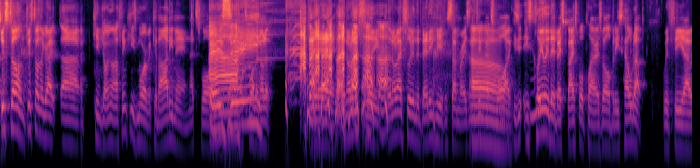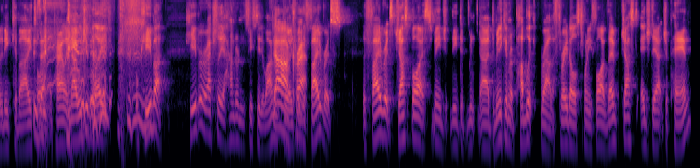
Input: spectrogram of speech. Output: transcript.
Just on just on the great uh, Kim Jong Un, I think he's more of a kabaddi man. That's why. Is that's why he? they're not. Yeah, they're not actually they're not actually in the betting here for some reason. I think that's why. why. 'Cause he's clearly their best baseball player as well, but he's held up with the uh, with the big kabaddi Is that- tournament. Apparently, no. Would you believe? Well, Cuba, Cuba are actually 150 to one. Oh, boys, crap. The favourites, the favourites just by a smidge. The uh, Dominican Republic, rather, three dollars twenty-five. They've just edged out Japan.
